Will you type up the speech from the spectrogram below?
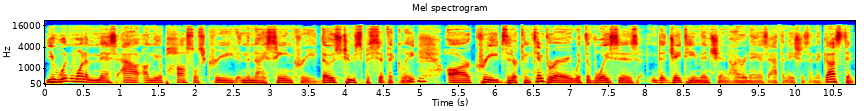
you wouldn't want to miss out on the Apostles' Creed and the Nicene Creed. Those two specifically mm-hmm. are creeds that are contemporary with the voices that JT mentioned, Irenaeus, Athanasius, and Augustine.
